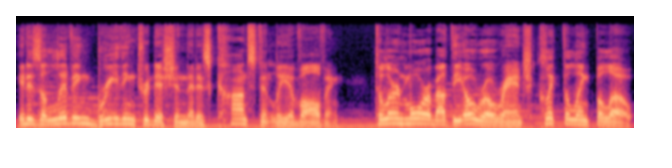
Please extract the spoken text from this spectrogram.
it is a living, breathing tradition that is constantly evolving. To learn more about the Oro Ranch, click the link below.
